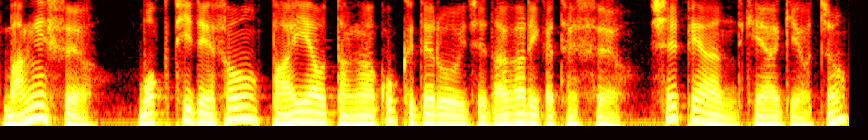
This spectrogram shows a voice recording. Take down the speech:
망했어요. 먹튀 돼서 바이아웃 당하고 그대로 이제 나가리가 됐어요. 실패한 계약이었죠.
